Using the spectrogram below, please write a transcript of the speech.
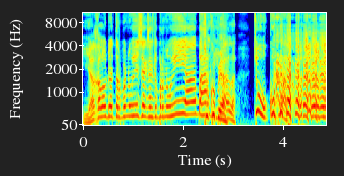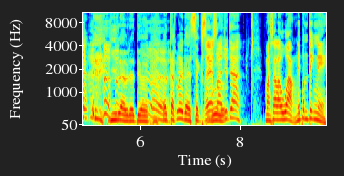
Ya kalau udah terpenuhi seks seks terpenuhi ya bahagia Cukup ya? lah. Cukup lah. Gila berarti otak lu udah seks Nah, selanjutnya Masalah uang, ini penting nih.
